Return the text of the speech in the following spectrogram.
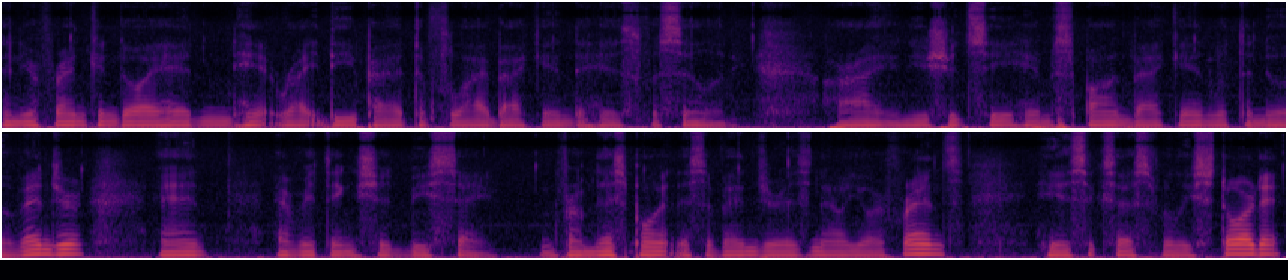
and your friend can go ahead and hit right D-pad to fly back into his facility. Alright, and you should see him spawn back in with the new Avenger, and everything should be safe. And from this point, this Avenger is now your friends. He has successfully stored it,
